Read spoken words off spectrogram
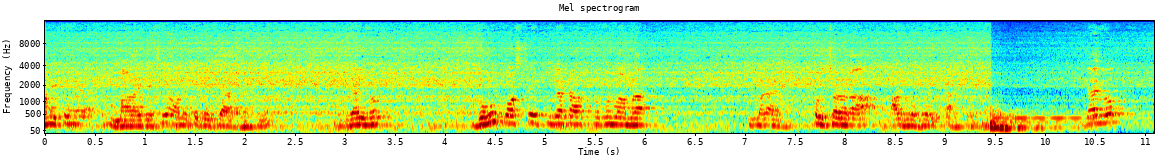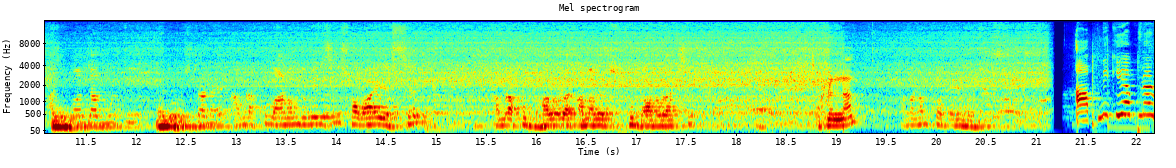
অনেকে মারা গেছে, অনেকে বেঁচে আছে এখনও। যাই হোক, বহু কষ্টে পূজাটা প্রথম আমরা মানে পরিচালনা আরম্ভ করি আর কি। যাই হোক আজ পঞ্চায়েত অনুষ্ঠানে আমরা খুব আনন্দ পেয়েছি সবাই এসছেন। আমরা খুব ভালো আমাদের খুব ভালো লাগছে। আপনার নাম? আমার নাম তপন মন্ডল আপনি কি আপনার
